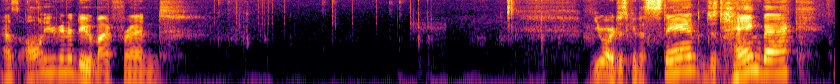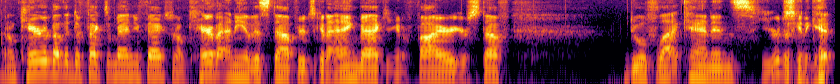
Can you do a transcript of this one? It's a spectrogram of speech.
That's all you're going to do, my friend. You are just going to stand, just hang back, I don't care about the defective manufacturer. I don't care about any of this stuff. You're just going to hang back. You're going to fire your stuff. Dual flak cannons. You're just going to get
